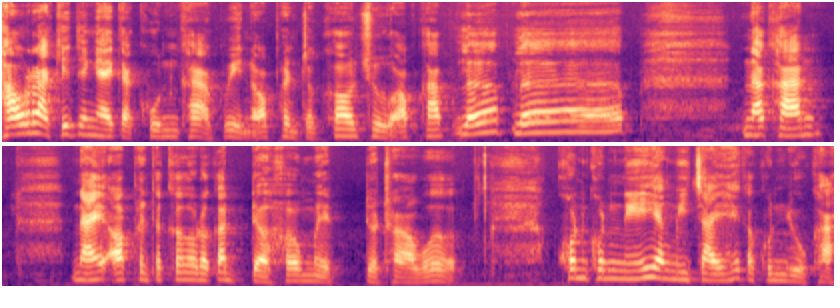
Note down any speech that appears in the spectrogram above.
ขารักคิดยังไงกับคุณค่ะ Queen of Pentacles Two of Cups Love Love นะคะ Knight of Pentacles แล้วก็ The Hermit The Tower คนคนนี้ยังมีใจให้กับคุณอยู่ค่ะ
